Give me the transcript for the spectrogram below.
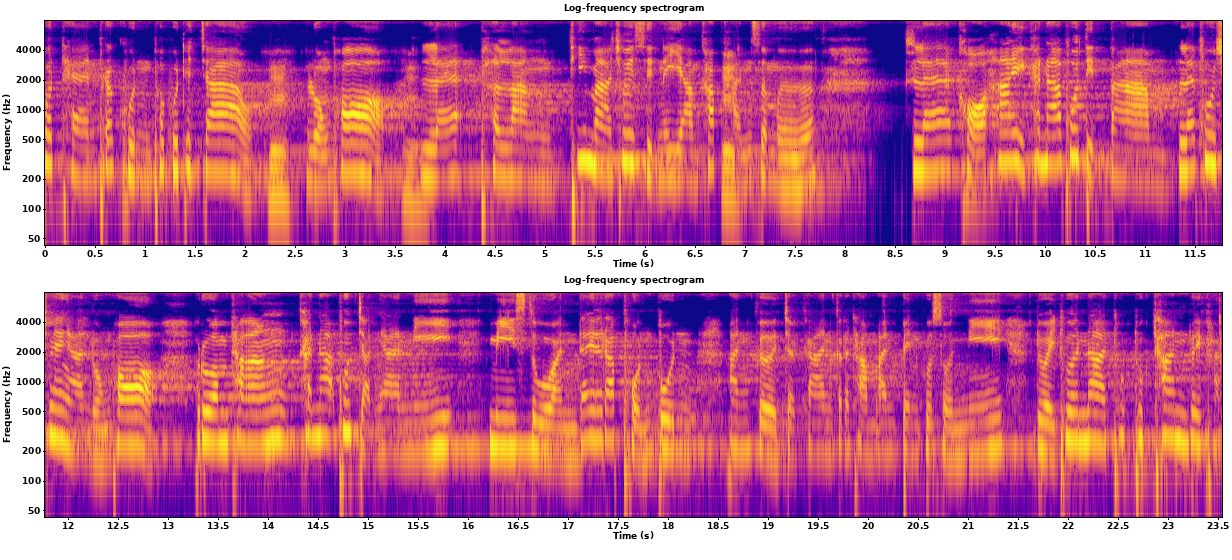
ทดแทนพระคุณพระพุทธเจ้าอืมหลวงพ่ออมและพลังที่มาช่วยสิทธิ์ในยามขับอืมขันเสมอ และขอให้คณะผู้ติดตามและผู้ช่วยงานหลวงพ่อ รวมทั้งคณะผู้จัดงานนี้ มีส่วนได้รับผลบุญ อันเกิดจากการกระทำอันเป็นกุศลนี้ โดยทั่วหน้าทุกๆทท่านด้วยค่ะ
